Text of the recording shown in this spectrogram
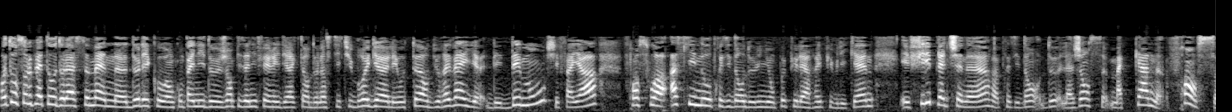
Retour sur le plateau de la semaine de l'écho en compagnie de Jean Pisani-Ferry, directeur de l'Institut Bruegel et auteur du Réveil des démons chez Fayard, François Asselineau, président de l'Union populaire républicaine et Philippe Lenschener, président de l'agence McCann France.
